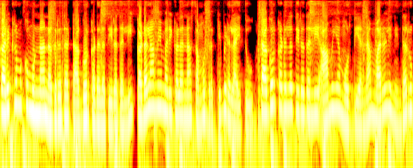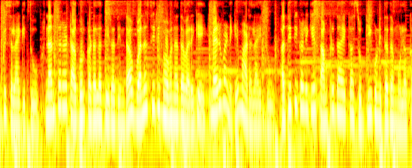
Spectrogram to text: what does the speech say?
ಕಾರ್ಯಕ್ರಮಕ್ಕೂ ಮುನ್ನ ನಗರದ ಟಾಗೋರ್ ಕಡಲ ತೀರದಲ್ಲಿ ಕಡಲಾಮೆ ಮರಿಗಳನ್ನ ಸಮುದ್ರಕ್ಕೆ ಬಿಡಲಾಯಿತು. ಟಾಗೋರ್ ಕಡಲ ತೀರದಲ್ಲಿ ಆಮೆಯ ಮೂರ್ತಿಯನ್ನ ಮರಳಿನಿಂದ ರೂಪಿಸಲಾಗಿತ್ತು. ನಂತರ ಟಾಗೋರ್ ಕಡಲ ತೀರದಿಂದ ವನಸಿರಿ ಭವನದವರೆಗೆ ಮೆರವಣಿಗೆ ಮಾಡಲಾಯಿತು. ಅತಿಥಿಗಳಿಗೆ ಸಾಂಪ್ರದಾಯಿಕ ಸುಗ್ಗಿ ಕುಣಿತದ ಮೂಲಕ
